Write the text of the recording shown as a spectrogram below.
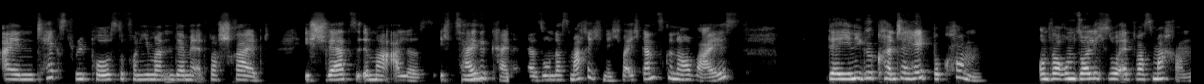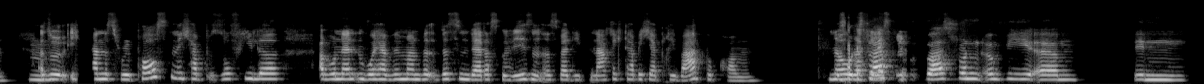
einen Text reposte von jemandem, der mir etwas schreibt. Ich schwärze immer alles. Ich zeige mhm. keine Person, das mache ich nicht, weil ich ganz genau weiß, derjenige könnte Hate bekommen. Und warum soll ich so etwas machen? Hm. Also ich kann es reposten. Ich habe so viele Abonnenten. Woher will man wissen, wer das gewesen ist? Weil die Nachricht habe ich ja privat bekommen. No, das heißt, du, hast, du hast schon irgendwie ähm, den,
